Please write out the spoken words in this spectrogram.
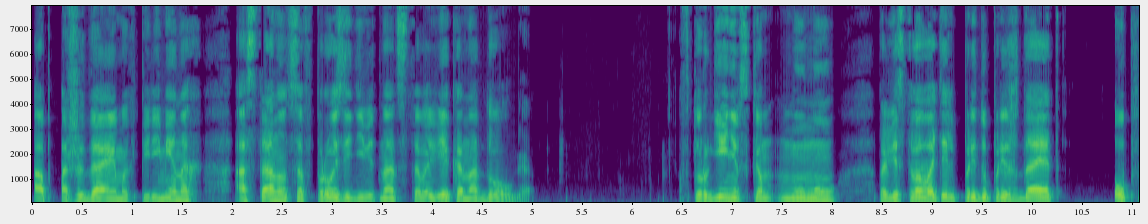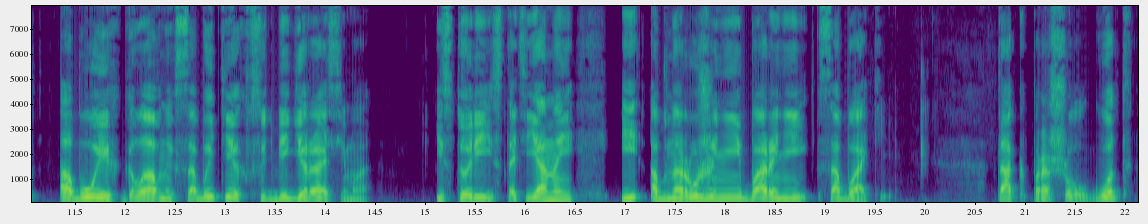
об ожидаемых переменах останутся в прозе XIX века надолго. В Тургеневском «Муму» повествователь предупреждает об обоих главных событиях в судьбе Герасима – истории с Татьяной и обнаружении барыней собаки. Так прошел год –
